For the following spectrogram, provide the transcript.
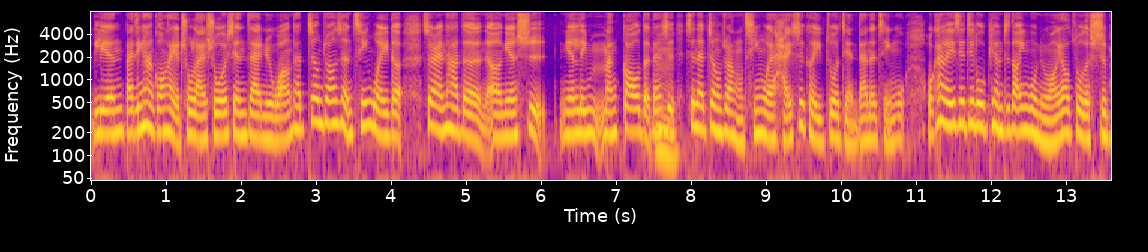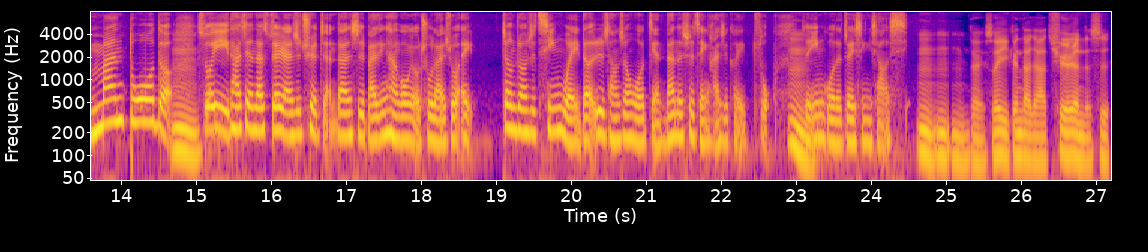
连白金汉宫还也出来说，现在女王她症状是很轻微的，虽然她的呃年事年龄蛮高的，但是现在症状很轻微，还是可以做简单的勤务。我看了一些纪录片，知道英国女王要做的是蛮多的，嗯，所以她现在虽然是确诊，但是白金汉宫有出来说，哎。症状是轻微的，日常生活简单的事情还是可以做。嗯，这英国的最新消息。嗯嗯嗯，对，所以跟大家确认的是，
